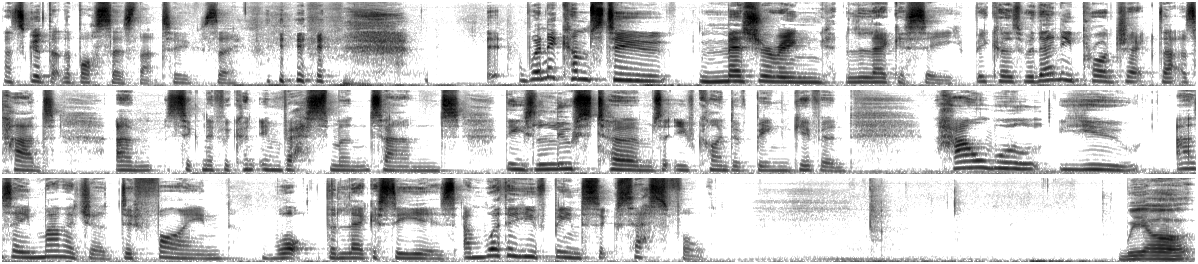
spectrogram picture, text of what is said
That's good that the boss says that too. So, when it comes to measuring legacy, because with any project that has had um, significant investment and these loose terms that you've kind of been given, how will you, as a manager, define what the legacy is and whether you've been successful? We are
